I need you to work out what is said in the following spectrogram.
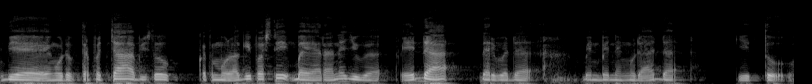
dia yang udah terpecah habis itu ketemu lagi pasti bayarannya juga beda daripada band-band yang udah ada gitu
